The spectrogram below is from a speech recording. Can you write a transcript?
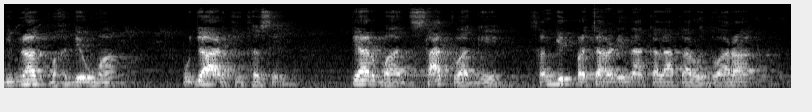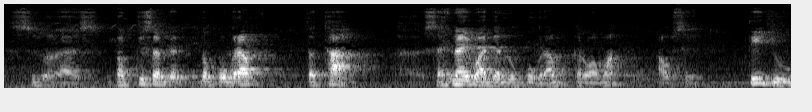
ભીમનાથ મહાદેવમાં પૂજા આરતી થશે. ત્યારબાદ સાત વાગે સંગીત પ્રચારણીના કલાકારો દ્વારા ભક્તિ સંગીતનો પ્રોગ્રામ તથા સહેનાઈ વાદનનો પ્રોગ્રામ કરવામાં આવશે. ત્રીજું,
